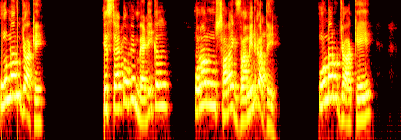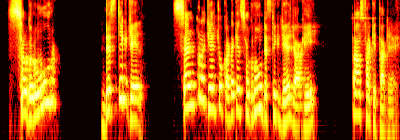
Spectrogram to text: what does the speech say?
ਉਹਨਾਂ ਨੂੰ ਜਾ ਕੇ ਇੰਸਟੈਡ ਆਫ ਇਹ ਮੈਡੀਕਲ ਉਹਨਾਂ ਨੂੰ ਸਾਰਾ ਐਗਜ਼ਾਮਿਨ ਕਰਦੇ। ਉਹਨਾਂ ਨੂੰ ਜਾ ਕੇ Sangrur district jail central jail ਚੋਂ ਕੱਢ ਕੇ ਸੰਗਰੂਰ ਡਿਸਟ੍ਰਿਕਟ ਜੇਲ੍ਹ ਜਾ ਕੇ ਟ੍ਰਾਂਸਫਰ ਕੀਤਾ ਗਿਆ ਹੈ।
